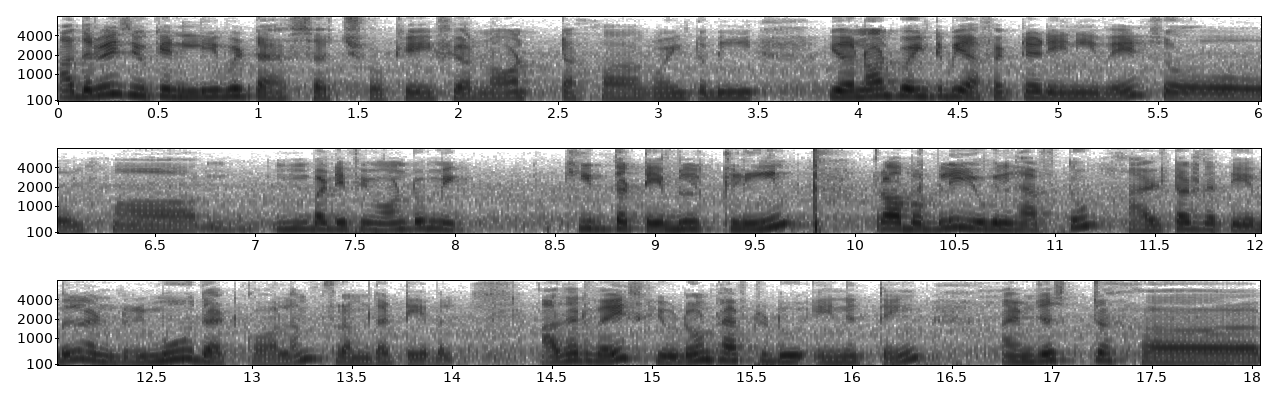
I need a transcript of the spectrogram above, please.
Otherwise you can leave it as such okay? If you are not uh, going to be you are not going to be affected anyway. So uh, but if you want to make keep the table clean probably you will have to alter the table and remove that column from the table. Otherwise you don't have to do anything i'm just uh,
